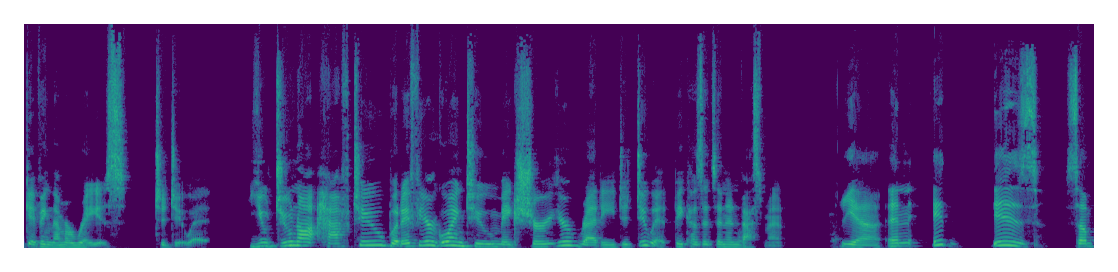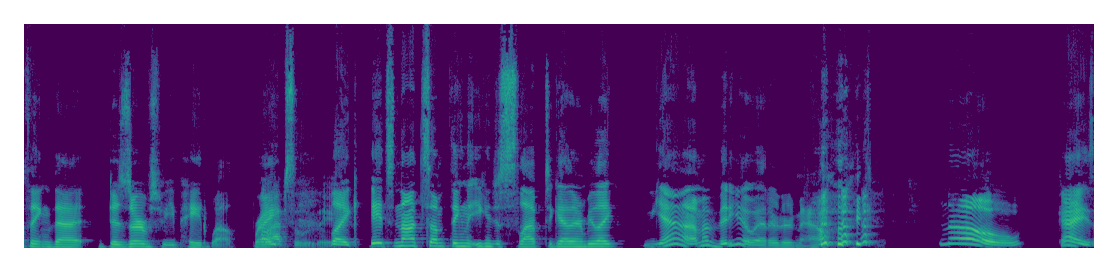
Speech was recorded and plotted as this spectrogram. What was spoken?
giving them a raise to do it. You do not have to, but if you're going to, make sure you're ready to do it because it's an investment. Yeah. And it is something that deserves to be paid well, oh, right? Oh, absolutely. Like, it's not something that you can just slap together and be like, yeah, I'm a video editor now. no, Guys,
